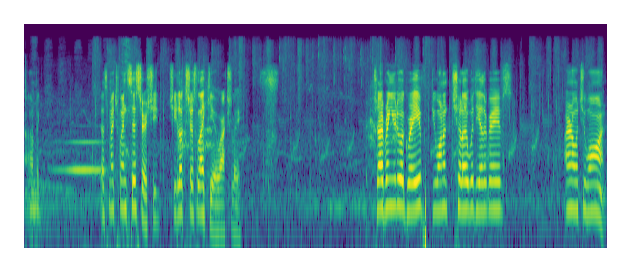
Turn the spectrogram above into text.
Abig That's my twin sister. She she looks just like you, actually. Should I bring you to a grave? Do you want to chill out with the other graves? I don't know what you want,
